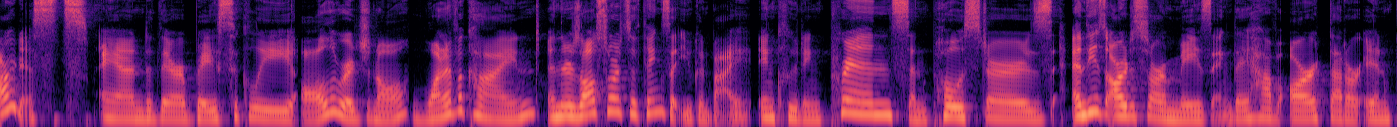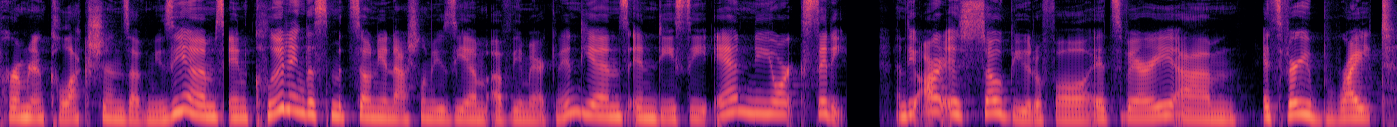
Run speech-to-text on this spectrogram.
artists. And they're basically all original, one of a kind, and there's all sorts of things that you can buy, including prints and posters. And these artists are amazing. They have art that are in permanent collections of museums, including the Smithsonian National Museum of the American Indians in DC and New York City and the art is so beautiful. It's very um it's very bright.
